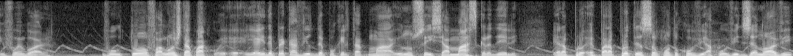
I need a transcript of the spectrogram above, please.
E foi embora. Voltou, falou, está com a. E ainda é precavido, né? Porque ele está com uma. Eu não sei se a máscara dele era pro, é para proteção contra a Covid-19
